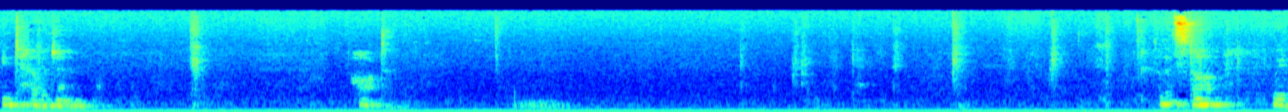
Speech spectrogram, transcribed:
intelligent heart. So let's start with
